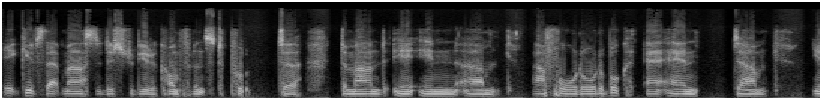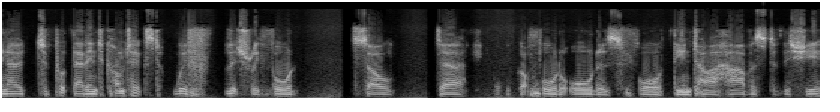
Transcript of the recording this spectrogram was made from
It gives that master distributor confidence to put uh, demand in, in um, our forward order book and um, you know, to put that into context, we've literally forward sold. Uh, we've got forward orders for the entire harvest of this year,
